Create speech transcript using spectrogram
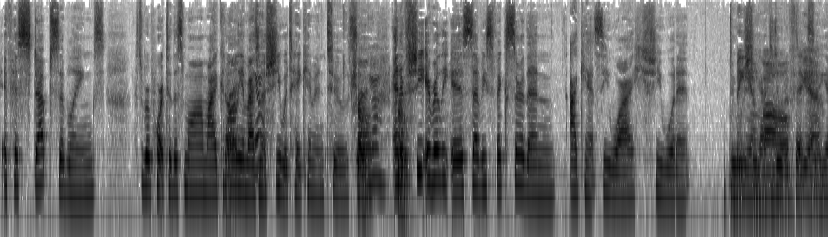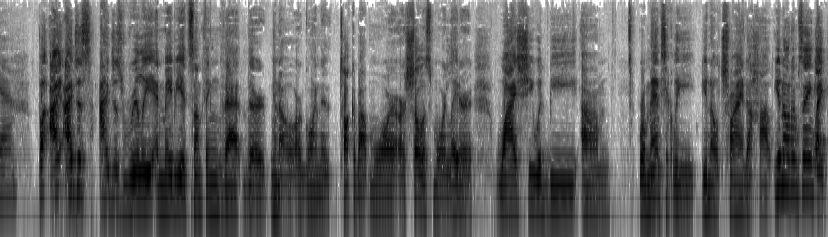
if his step siblings report to this mom, I can only imagine Yeah. that she would take him in too. So, True. Yeah. and True. if she, it really is Sevvy's fixer, then I can't see why she wouldn't do Be what she had to do to fix yeah. it. Yeah. But I, I just, I just really, and maybe it's something that they're, you know, are going to talk about more or show us more later. Why she would be um, romantically, you know, trying to, ho- you know what I'm saying? Like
